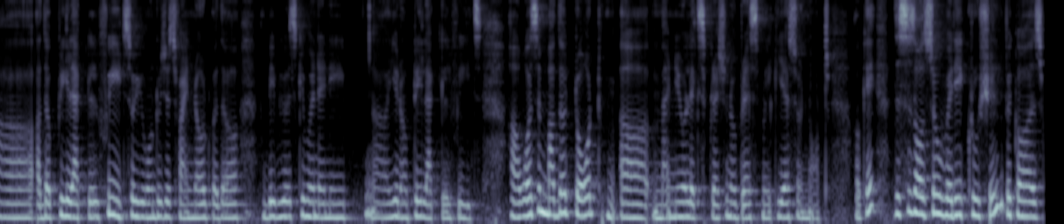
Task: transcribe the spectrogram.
uh, other prelactal feeds. So you want to just find out whether baby was given any uh, you know prelactal feeds. Uh, was a mother taught uh, manual expression of breast milk yes or not okay? This is also very crucial because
